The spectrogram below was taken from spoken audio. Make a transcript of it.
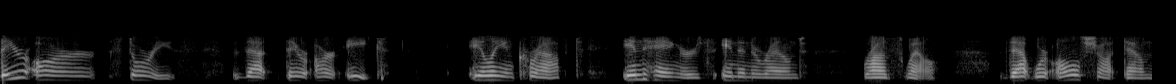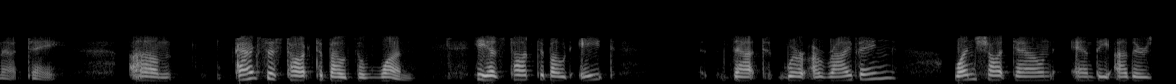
there are stories that there are eight alien craft in hangars in and around Roswell that were all shot down that day. Um, Pax has talked about the one. He has talked about eight that were arriving, one shot down, and the others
